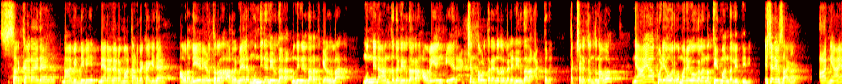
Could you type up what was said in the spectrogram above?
ಸರ್ಕಾರ ಇದೆ, ನಾವಿದ್ದೀವಿ, ನೇರ ನೇರ ಮಾತಾಡಬೇಕಾಗಿದೆ. ಅವ್ರು ಅದೇನು ಹೇಳ್ತಾರೋ ಅದ್ರ ಮೇಲೆ ಮುಂದಿನ ನಿರ್ಧಾರ ಮುಂದಿನ ನಿರ್ಧಾರ ಅಂತ ಕೇಳಿದ್ರಲ್ಲ, ಮುಂದಿನ ಹಂತದ ನಿರ್ಧಾರ, ಅವ್ರು ಏನ್ ಏನ್ ಆಕ್ಷನ್ ತಗೊಳ್ತಾರೆ ಅನ್ನೋದ್ರ ಮೇಲೆ ನಿರ್ಧಾರ ಆಗ್ತದೆ. ತಕ್ಷಣಕ್ಕಂತೂ ನಾವು ನ್ಯಾಯ ಪಡೆಯೋವರೆಗೂ ಮನೆಗೆ ಹೋಗಲ್ಲ ಅನ್ನೋ ತೀರ್ಮಾನದಲ್ಲಿ ಇದ್ದೀವಿ. ಎಷ್ಟೇ ದಿವಸ ಆಗಲಿ. ಆ ನ್ಯಾಯ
